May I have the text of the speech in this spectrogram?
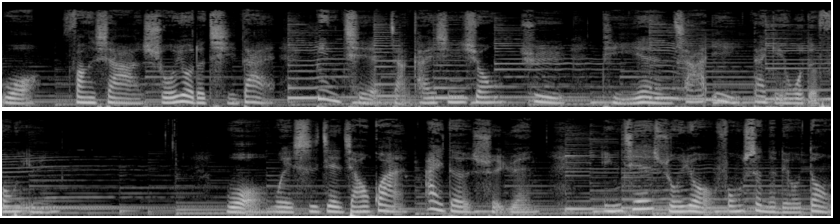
我放下所有的期待，并且展开心胸去体验差异带给我的风云。我为世界浇灌爱的水源，迎接所有丰盛的流动。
